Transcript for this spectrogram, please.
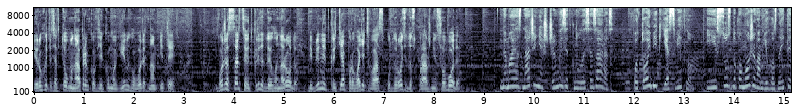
і рухатися в тому напрямку, в якому він говорить нам іти. Боже серце відкрите до його народу. Біблійне відкриття провадять вас у дорозі до справжньої свободи. Немає значення, з чим ви зіткнулися зараз. По той бік є світло, і Ісус допоможе вам його знайти.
